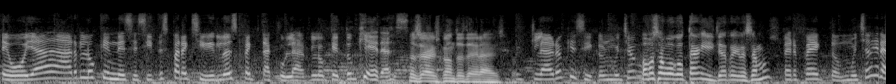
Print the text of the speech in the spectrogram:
te voy a dar lo que necesites para exhibirlo espectacular, lo que tú quieras. No sabes cuánto te agradezco. Claro que sí, con mucho gusto. Vamos a Bogotá y ya regresamos. Perfecto, muchas gracias.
